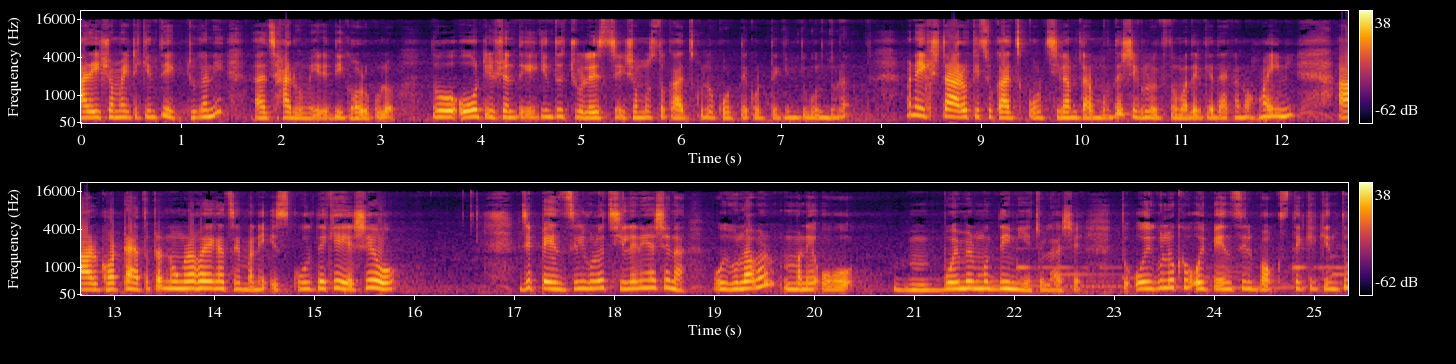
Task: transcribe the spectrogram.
আর এই সময়টি কিন্তু একটুখানি ঝাড়ু মেরে দিই ঘরগুলো। তো ও টিউশন থেকে কিন্তু চলে এসছে এই সমস্ত কাজগুলো করতে করতে কিন্তু বন্ধুরা। মানে এক্সট্রা আরও কিছু কাজ করছিলাম তার মধ্যে সেগুলো তো তোমাদেরকে দেখানো হয়নি। আর ঘরটা এতটা নোংরা হয়ে গেছে মানে স্কুল থেকে এসেও যে পেন্সিলগুলো ছিলে নিয়ে আসে না, ওইগুলো আবার মানে ও বইমের মধ্যেই নিয়ে চলে আসে। তো ওইগুলোকে ওই পেন্সিল বক্স থেকে কিন্তু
